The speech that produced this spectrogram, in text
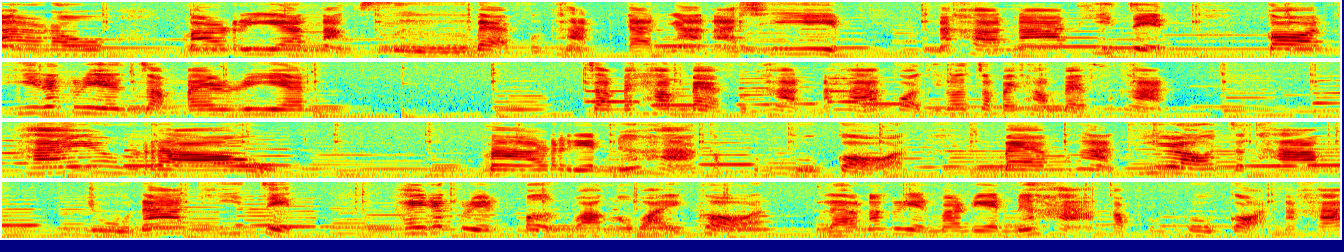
อะเรามาเรียนหนังสือแบบฝึกหัดการงานอาชีพนะคะ หน้าที่ 7 ก่อนที่นักเรียนจะไปเรียน จะไปทำแบบฝึกหัดนะคะ ก่อนที่เราจะไปทำแบบฝึกหัด ให้เรามาเรียนเนื้อหากับคุณครูก่อน แบบฝึกหัดที่เราจะทำอยู่หน้าที่ 7 ให้นักเรียนเปิดวางเอาไว้ก่อน แล้วนักเรียนมาเรียนเนื้อหากับคุณครูก่อนนะคะ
